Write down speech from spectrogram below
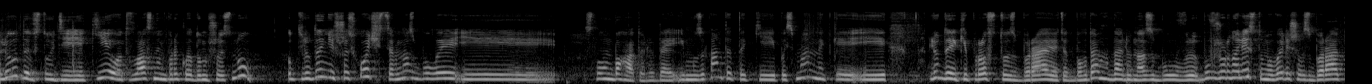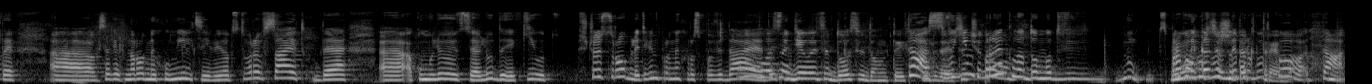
люди в студії, які от власним прикладом щось. Ну от людині щось хочеться. В нас були і словом багато людей, і музиканти такі, і письменники, і люди, які просто збирають. От Богдан Гдаль у нас був був журналістом і вирішив збирати е, всяких народних умільців. І от створив сайт, де е, акумулюються люди, які от. Щось роблять, він про них розповідає. Ну, десь власне, ділиться досвідом тих так, людей. Це своїм прикладом, от, ну, справа не каже, що так неприбуткова. Так.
